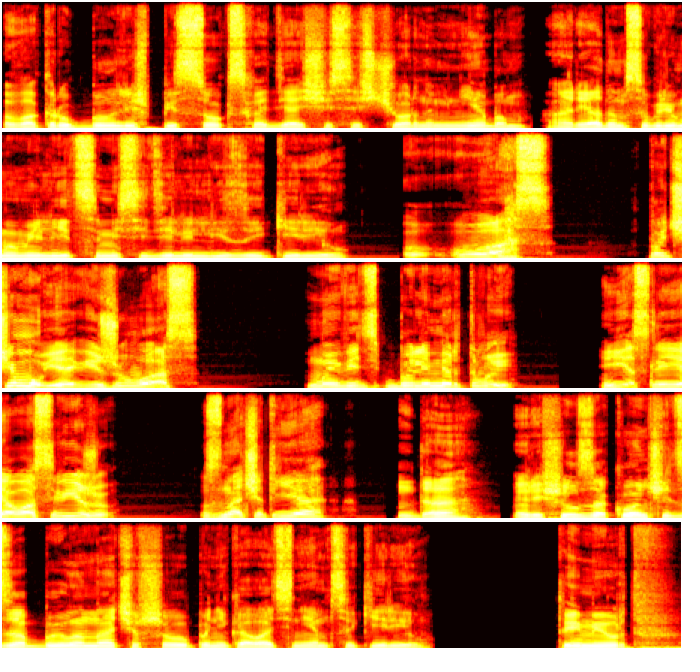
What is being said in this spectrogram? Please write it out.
Вокруг был лишь песок, сходящийся с черным небом, а рядом с угрюмыми лицами сидели Лиза и Кирилл. «Вас? Почему я вижу вас?» Мы ведь были мертвы. Если я вас вижу, значит я...» «Да», — решил закончить забыло начавшего паниковать немца Кирилл. «Ты мертв,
